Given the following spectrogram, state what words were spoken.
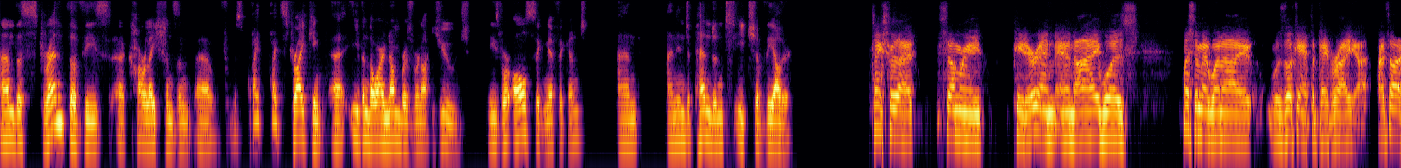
And the strength of these uh, correlations and, uh, was quite, quite striking, uh, even though our numbers were not huge. These were all significant and, and independent each of the other. Thanks for that summary, Peter. And, and I was, must admit, when I was looking at the paper, I, I thought,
